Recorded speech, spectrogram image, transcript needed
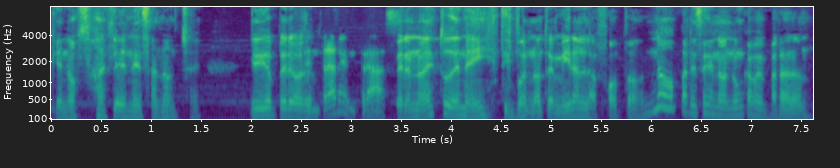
Que no sale en esa noche. Y digo, pero, De entrar, entras. pero no es tu DNI, tipo, no te miran la foto. No, parece que no, nunca me pararon.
